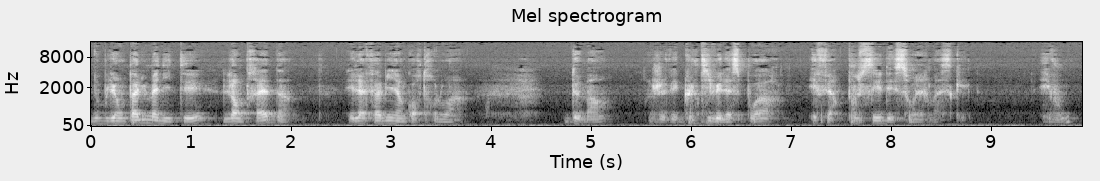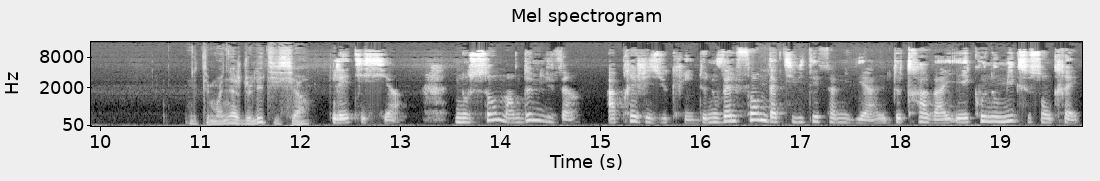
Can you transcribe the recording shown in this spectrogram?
N'oublions pas l'humanité, l'entraide et la famille encore trop loin. Demain, je vais cultiver l'espoir et faire pousser des sourires masqués. Et vous? Le témoignage de Laetitia. Laetitia, nous sommes en 2020, après Jésus-Christ. De nouvelles formes d'activité familiale, de travail et économique se sont créées.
